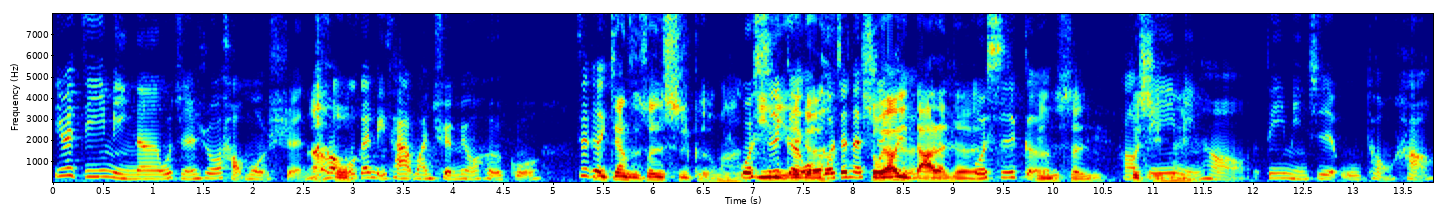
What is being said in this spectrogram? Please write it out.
因为第一名呢，我只能说好陌生，然后 我我跟李查完全没有喝过这个你，这样子算是失格吗？我失格，我我真的手摇饮达人的我失格。名声好，不第一名哎。哈，第一名是梧桐号，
